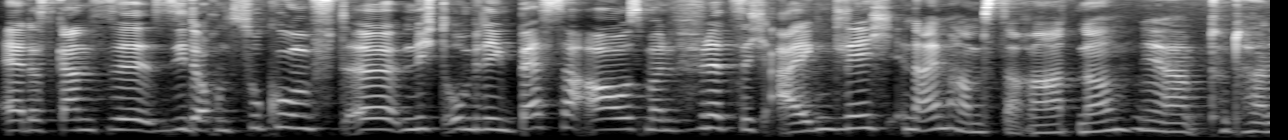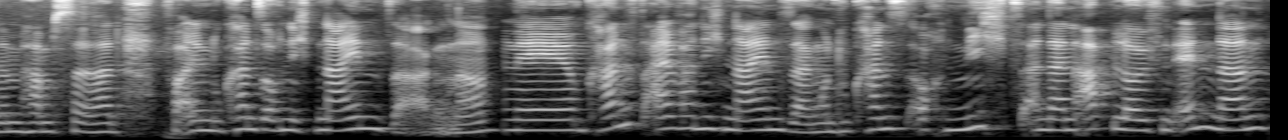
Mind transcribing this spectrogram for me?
Äh, das Ganze sieht auch in Zukunft äh, nicht unbedingt besser aus. Man befindet sich eigentlich in einem Hamsterrad. Ne? Ja, total im Hamsterrad. Vor allem, du kannst auch nicht Nein sagen sagen. Ne? Nee. Du kannst einfach nicht Nein sagen und du kannst auch nichts an deinen Abläufen ändern.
